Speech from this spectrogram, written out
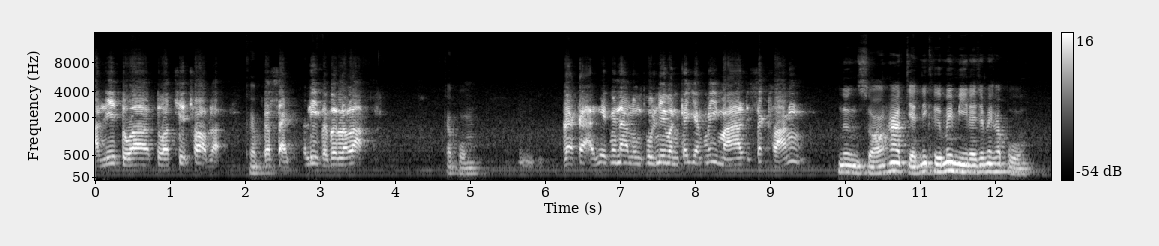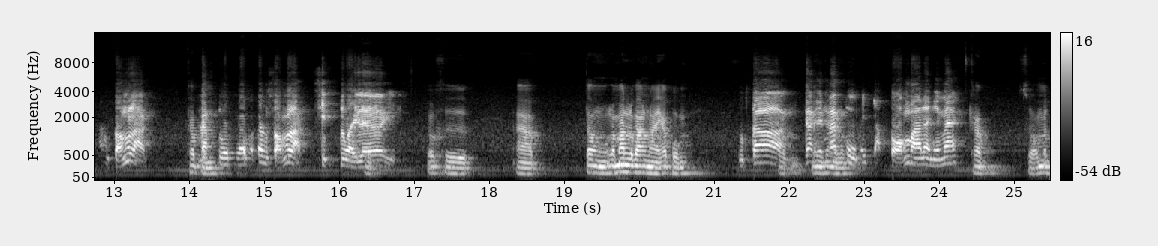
อันนี้ตัวตัวที่ชอบละครับก็ใส่รีบไปเบิ่งแล้วล่ะครับผม แล้วก็อันนี้ไม่น่าลงทุนนี่มันก็ยังไม่มาสักครั้งหนึ่งสองห้าเจ็ดนี่คือไม่มีเลยใช่ไหมครับปู่สองหลักครับผหลัมกตัวเดียวก็ตั้งสองหลักสิบหน่วยเลย ก็คืออ่าต้องระมัดระวังหน่อยครับผม ถูกต้องครัก็บเห็นไหมไม่น่าลงปู่ไม่จับสองมาแล้วเห็นไหมครับ สองมัน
